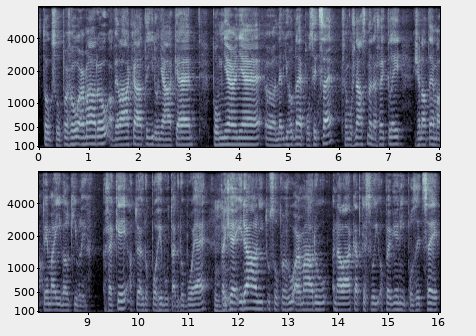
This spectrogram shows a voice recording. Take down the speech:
s tou soupeřovou armádou a vylákáte ji do nějaké poměrně eh, nevýhodné pozice, protože možná jsme neřekli, že na té mapě mají velký vliv řeky, a to jak do pohybu, tak do boje. Mm-hmm. Takže je ideální tu soupeřovou armádu nalákat ke své opevněné pozici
